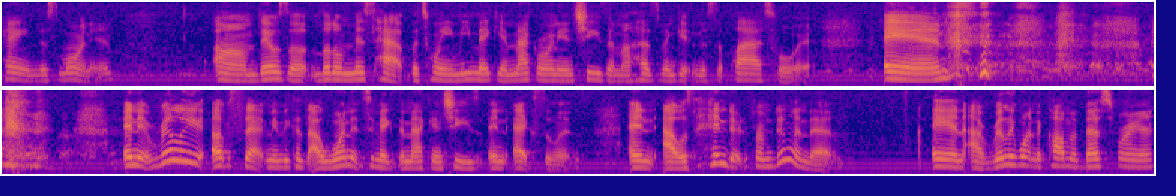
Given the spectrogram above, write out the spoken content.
came this morning. Um, there was a little mishap between me making macaroni and cheese and my husband getting the supplies for it. And and it really upset me because I wanted to make the mac and cheese in excellence, and I was hindered from doing that. And I really wanted to call my best friend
